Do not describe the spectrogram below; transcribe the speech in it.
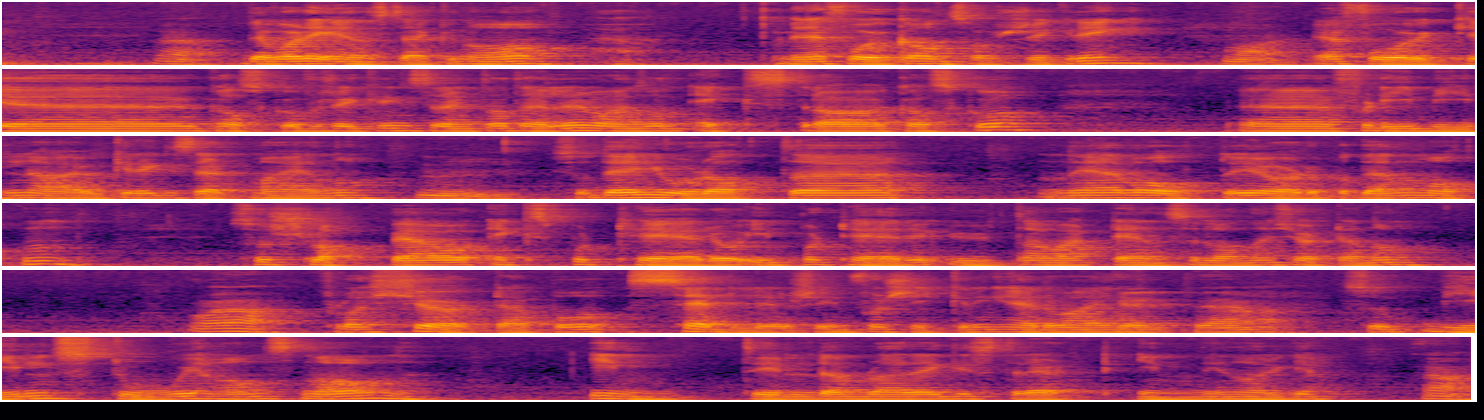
Ja. Det var det eneste jeg kunne ha. Men jeg får jo ikke ansvarsforsikring. Nei. Jeg får jo ikke kaskoforsikring strengt tatt heller. Det var en sånn ekstra kasko. Eh, fordi bilen er jo ikke registrert på meg ennå. Mm. Så det gjorde at eh, når jeg valgte å gjøre det på den måten, så slapp jeg å eksportere og importere ut av hvert eneste land jeg kjørte gjennom. Oh, ja. For da kjørte jeg på selger sin forsikring hele veien. Helt ja. Så bilen sto i hans navn inntil den ble registrert inn i Norge. ja.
